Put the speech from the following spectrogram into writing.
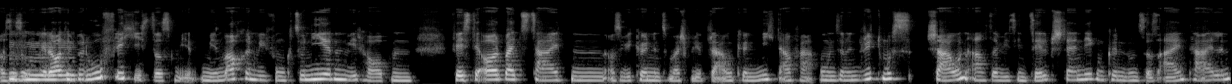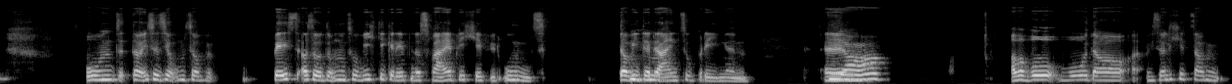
Also so mhm. gerade beruflich ist das, wir, wir machen, wir funktionieren, wir haben feste Arbeitszeiten, also wir können zum Beispiel, wir Frauen können nicht auf unseren Rhythmus schauen, außer wir sind selbstständig und können uns das einteilen. Und da ist es ja umso besser, also umso wichtiger eben das Weibliche für uns, da wieder mhm. reinzubringen. Ähm, ja. Aber wo, wo da, wie soll ich jetzt sagen,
